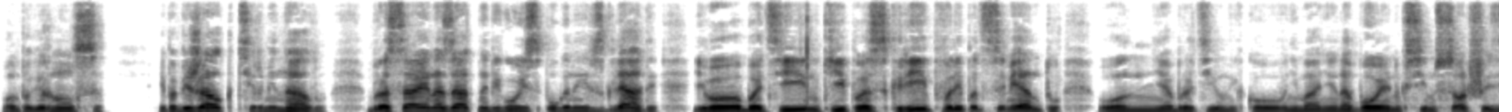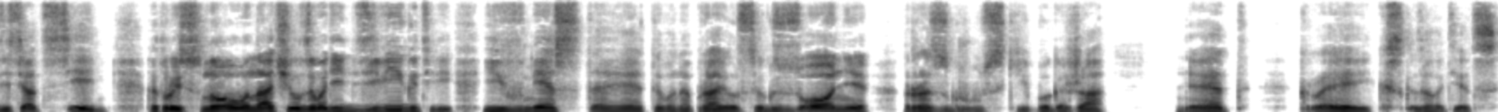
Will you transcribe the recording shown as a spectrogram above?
Он повернулся и побежал к терминалу, бросая назад на бегу испуганные взгляды. Его ботинки поскрипывали под цементу. Он не обратил никакого внимания на Боинг 767, который снова начал заводить двигатели, и вместо этого направился к зоне разгрузки багажа. — Нет, Крейг, — сказал отец,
